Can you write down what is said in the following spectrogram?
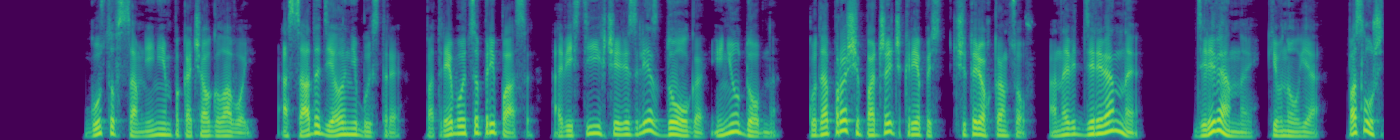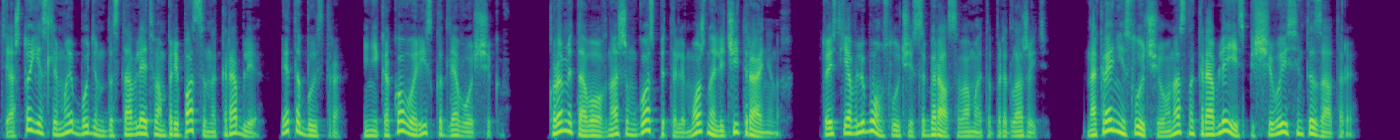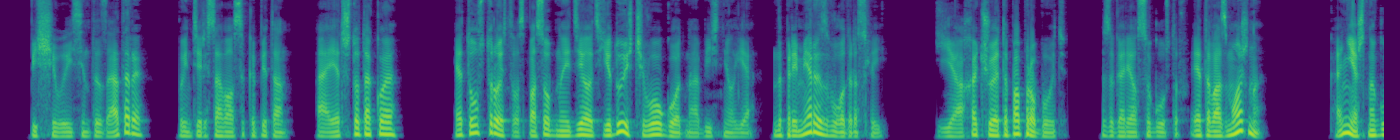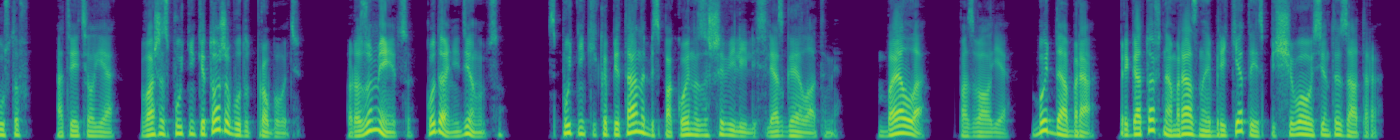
Густав с сомнением покачал головой. Осада дело не быстрое. Потребуются припасы, а вести их через лес долго и неудобно. Куда проще поджечь крепость четырех концов. Она ведь деревянная? Деревянная, кивнул я. Послушайте, а что если мы будем доставлять вам припасы на корабле? Это быстро и никакого риска для возчиков. Кроме того, в нашем госпитале можно лечить раненых. То есть я в любом случае собирался вам это предложить. На крайний случай у нас на корабле есть пищевые синтезаторы. Пищевые синтезаторы? Поинтересовался капитан. А это что такое? Это устройство, способное делать еду из чего угодно, объяснил я. Например, из водорослей. Я хочу это попробовать, загорелся Густав. Это возможно? Конечно, Густав, ответил я. Ваши спутники тоже будут пробовать? Разумеется, куда они денутся? Спутники капитана беспокойно зашевелились, лязгая латами. «Белла!» — позвал я. «Будь добра, приготовь нам разные брикеты из пищевого синтезатора».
